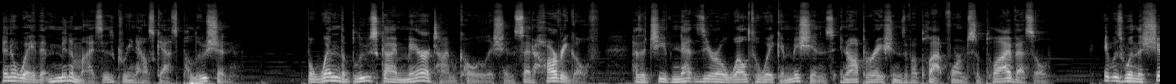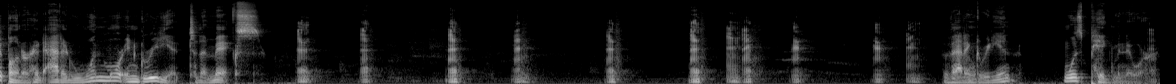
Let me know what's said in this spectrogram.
in a way that minimizes greenhouse gas pollution. But when the Blue Sky Maritime Coalition said Harvey Gulf has achieved net zero well to wake emissions in operations of a platform supply vessel, it was when the shipowner had added one more ingredient to the mix. That ingredient was pig manure.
